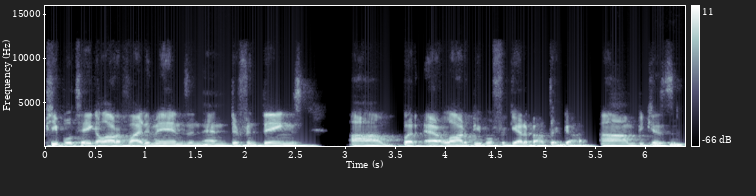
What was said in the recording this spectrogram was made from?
people take a lot of vitamins and, and different things um, but a lot of people forget about their gut um, because mm-hmm.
